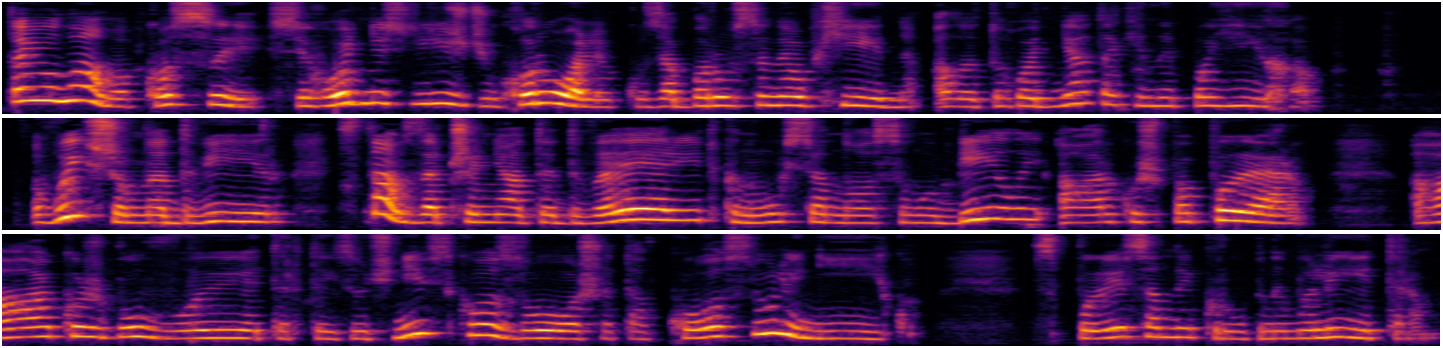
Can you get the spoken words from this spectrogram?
Та й уламок коси. Сьогодні з'їжджу хоролівку, заберу все необхідне, але того дня так і не поїхав. Вийшов на двір, став зачиняти двері ткнувся носом у білий аркуш паперу. Аркуш був витертий з учнівського зошита в косу лінійку, списаний крупними літерами.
